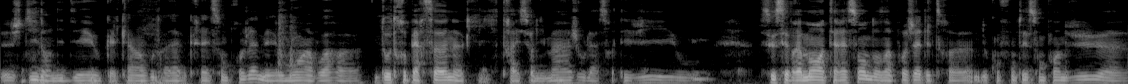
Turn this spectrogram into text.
je dis dans l'idée où quelqu'un voudrait créer son projet, mais au moins avoir euh, d'autres personnes qui travaillent sur l'image ou la stratégie, ou Mm. parce que c'est vraiment intéressant dans un projet d'être, de confronter son point de vue euh,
